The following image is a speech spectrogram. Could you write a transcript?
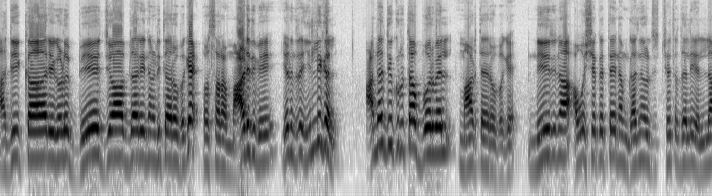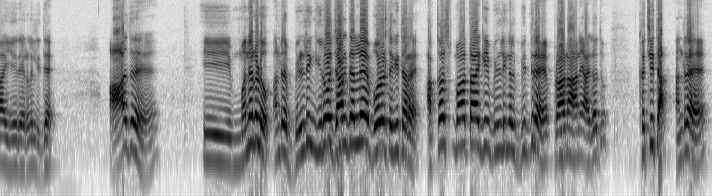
ಅಧಿಕಾರಿಗಳು ಬೇಜವಾಬ್ದಾರಿ ನಡೀತಾ ಇರೋ ಬಗ್ಗೆ ಪ್ರಸಾರ ಮಾಡಿದ್ವಿ. ಏನಂದರೆ ಇಲ್ಲಿಗಲ್ ಅನಧಿಕೃತ ಬೋರ್ವೆಲ್ ಮಾಡ್ತಾ ಇರೋ ಬಗ್ಗೆ. ನೀರಿನ ಅವಶ್ಯಕತೆ ನಮ್ಮ ಗಾಂಧಿನಗರ ಕ್ಷೇತ್ರದಲ್ಲಿ ಎಲ್ಲ ಏರಿಯಾಗಳಲ್ಲಿ ಇದೆ. ಆದರೆ, ಈ ಮನೆಗಳು, ಅಂದರೆ ಬಿಲ್ಡಿಂಗ್ ಇರೋ ಜಾಗದಲ್ಲೇ ಬೋರ್ವೆಲ್ ತೆಗಿತಾರೆ. ಅಕಸ್ಮಾತಾಗಿ ಬಿಲ್ಡಿಂಗಲ್ಲಿ ಬಿದ್ದರೆ ಪ್ರಾಣ ಹಾನಿ ಆಗೋದು ಖಚಿತ. ಅಂದರೆ,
